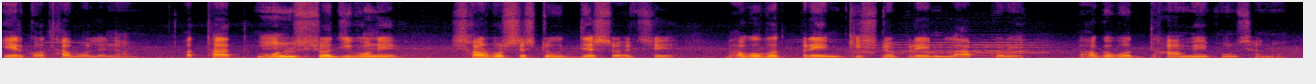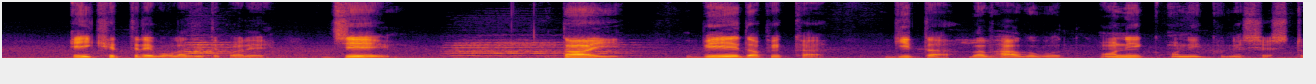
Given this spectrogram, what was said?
এর কথা বলে না। অর্থাৎ মনুষ্য জীবনের সর্বশ্রেষ্ঠ উদ্দেশ্য হচ্ছে ভগবত প্রেম, কৃষ্ণ প্রেম লাভ করে ভগবত ধামে পৌঁছানো। এই ক্ষেত্রে বলা যেতে পারে যে, তাই বেদ অপেক্ষা গীতা বা ভাগবত অনেক অনেক গুণে শ্রেষ্ঠ।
